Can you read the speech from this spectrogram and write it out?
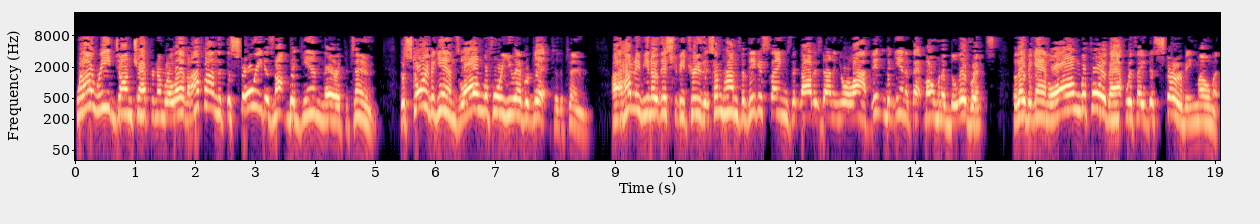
when I read John chapter number 11, I find that the story does not begin there at the tomb. The story begins long before you ever get to the tomb. Uh, how many of you know this to be true, that sometimes the biggest things that God has done in your life didn't begin at that moment of deliverance, but they began long before that with a disturbing moment.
